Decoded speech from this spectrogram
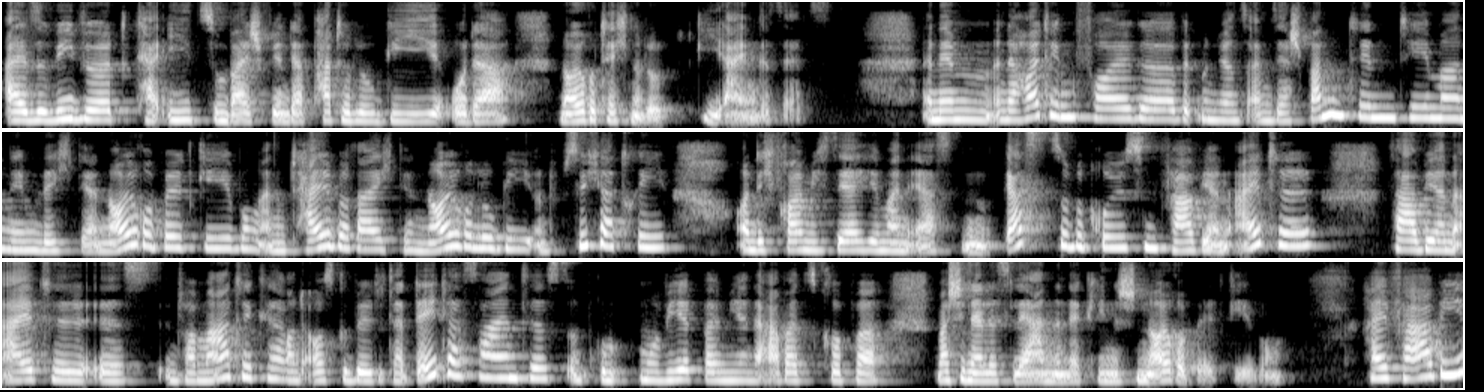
Also wie wird KI zum Beispiel in der Pathologie oder Neurotechnologie eingesetzt? In, dem, in der heutigen Folge widmen wir uns einem sehr spannenden Thema, nämlich der Neurobildgebung, einem Teilbereich der Neurologie und Psychiatrie. Und ich freue mich sehr, hier meinen ersten Gast zu begrüßen, Fabian Eitel. Fabian Eitel ist Informatiker und ausgebildeter Data Scientist und promoviert bei mir in der Arbeitsgruppe Maschinelles Lernen in der klinischen Neurobildgebung. Hi Fabi,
